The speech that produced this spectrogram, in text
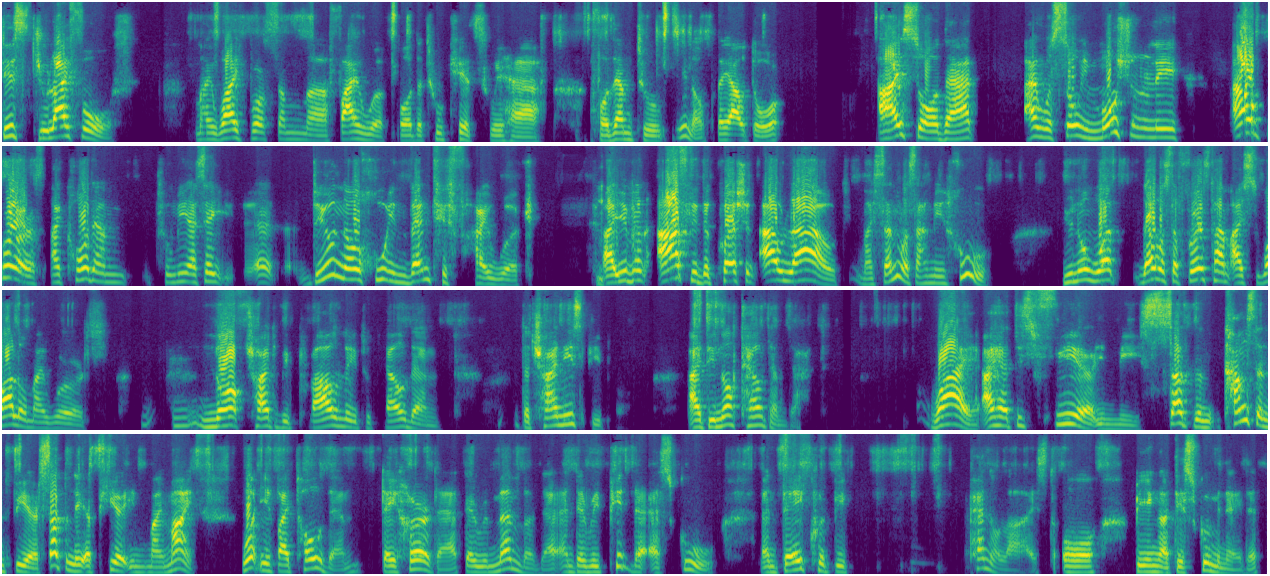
This July 4th, my wife brought some uh, fireworks for the two kids we have for them to, you know, play outdoor. I saw that. I was so emotionally outburst. I called them to me. I say, uh, "Do you know who invented firework?" I even asked the question out loud. My son was asking me, "Who?" You know what? That was the first time I swallowed my words. Not try to be proudly to tell them, the Chinese people. I did not tell them that. Why? I had this fear in me, sudden, constant fear suddenly appear in my mind. What if I told them they heard that, they remember that, and they repeat that at school, and they could be penalized or being uh, discriminated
